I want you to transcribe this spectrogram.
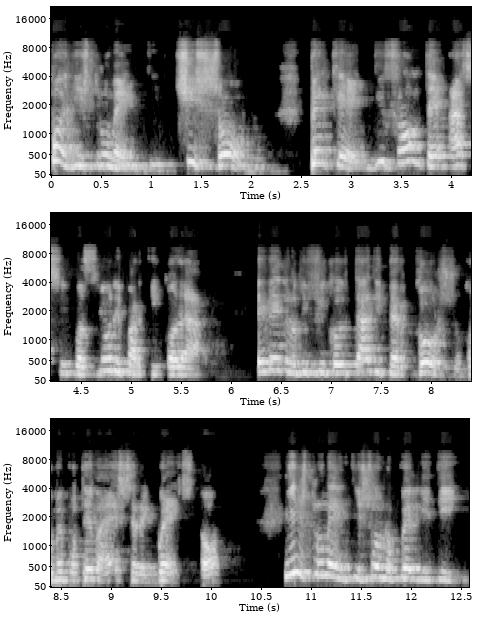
Poi gli strumenti ci sono, perché di fronte a situazioni particolari e vedono difficoltà di percorso, come poteva essere questo, gli strumenti sono quelli di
